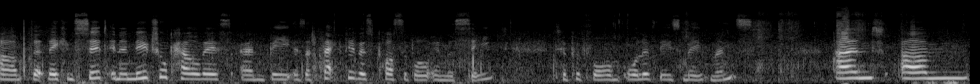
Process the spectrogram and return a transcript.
um, that they can sit in a neutral pelvis and be as effective as possible in the seat to perform all of these movements. And um,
